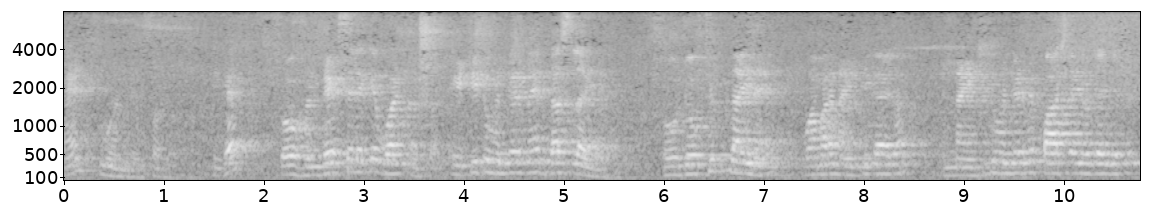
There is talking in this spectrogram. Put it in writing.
and 200 sorry ठीक है? तो 100 से लेके 1 80 टू 100 में 10 लाइन है। तो जो फिफ्थ लाइन है, वो हमारा 90 का आएगा। 90 टू 100 में पाँच लाइन हो जाएँगे फिर।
